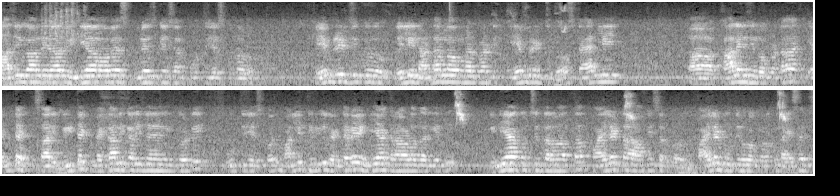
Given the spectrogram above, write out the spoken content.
రాజీవ్ గాంధీ గారు ఇండియాలోనే స్కూల్ ఎడ్యుకేషన్ పూర్తి చేసుకున్నారు. కేంబ్రిడ్జ్కు వెళ్ళి లండన్లో ఉన్నటువంటి కేంబ్రిడ్జ్లో స్టాన్లీ కాలేజీ లోపల MTech sorry BTech mechanical engineering తోటి పూర్తి చేసుకొని మళ్ళీ తిరిగి వెంటనే ఇండియాకి రావడం జరిగింది. ఇండియాకు వచ్చిన తర్వాత పైలట్ ఆఫీసర్ కొరకు పైలట్ ఉద్యోగం కొరకు లైసెన్స్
